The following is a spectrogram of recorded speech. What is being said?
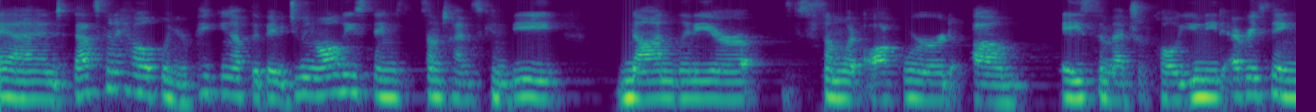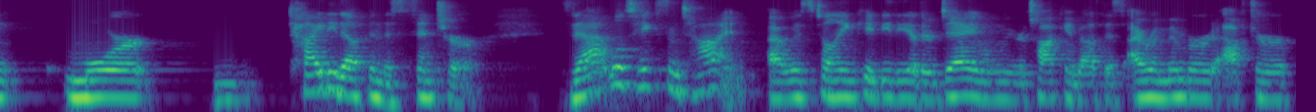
And that's going to help when you're picking up the baby. Doing all these things sometimes can be non-linear, somewhat awkward, um, asymmetrical. You need everything more tidied up in the center. That will take some time. I was telling KB the other day when we were talking about this. I remembered after,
